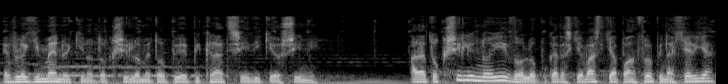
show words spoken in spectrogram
Ευλογημένο εκείνο το ξύλο με το οποίο επικράτησε η δικαιοσύνη. Αλλά το ξύλινο είδωλο που κατασκευάστηκε από ανθρώπινα χέρια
